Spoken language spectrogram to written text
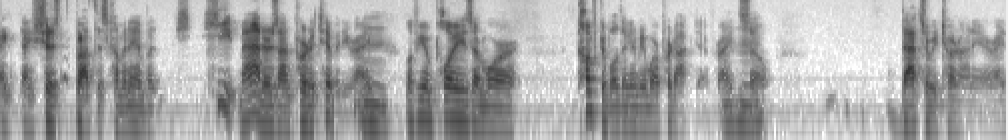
I, I should have brought this coming in, but heat matters on productivity, right? Mm. Well, if your employees are more comfortable, they're going to be more productive, right? Mhm. So that's a return on air, right?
